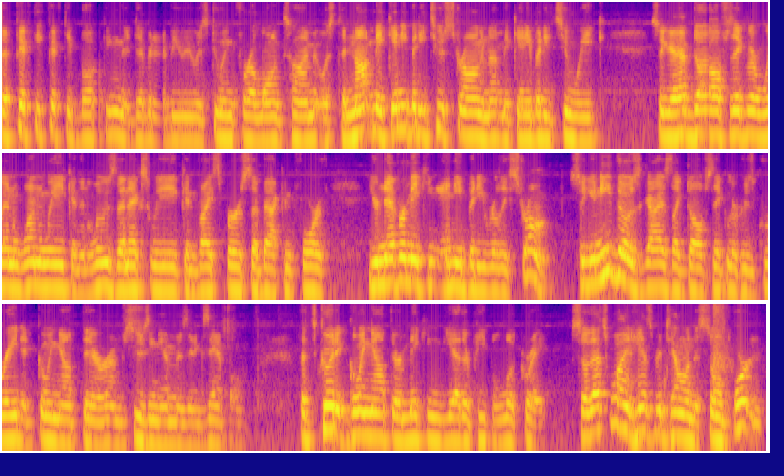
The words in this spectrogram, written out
the 50-50 booking that WWE was doing for a long time. It was to not make anybody too strong and not make anybody too weak. So you have Dolph Ziggler win one week and then lose the next week and vice versa, back and forth. You're never making anybody really strong. So you need those guys like Dolph Ziggler, who's great at going out there. I'm just using him as an example. That's good at going out there and making the other people look great. So that's why enhancement talent is so important.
